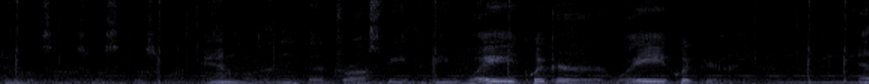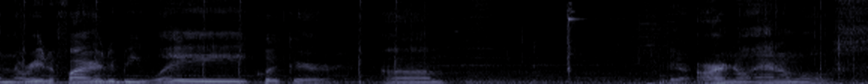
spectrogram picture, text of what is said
pills. I was supposed to go some animals. I need that draw speed to be way quicker, way quicker, and the rate of fire to be way quicker. Um, there are no animals.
